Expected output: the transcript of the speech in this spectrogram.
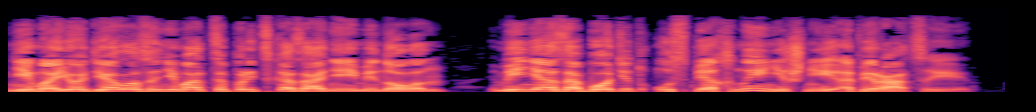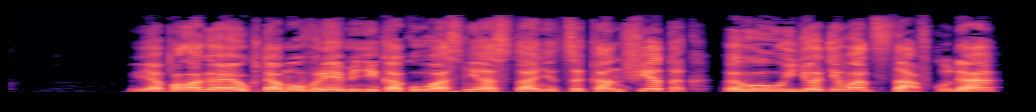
Не мое дело заниматься предсказаниями, Нолан. Меня заботит успех нынешней операции. Я полагаю, к тому времени, как у вас не останется конфеток, вы уйдете в отставку, да?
